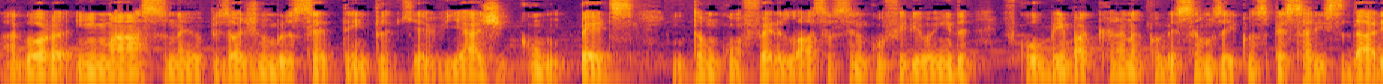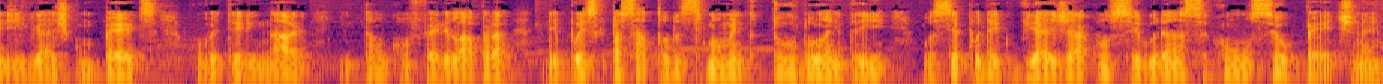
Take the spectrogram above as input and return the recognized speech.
agora em março, né? O episódio número 70, que é Viagem com Pets. Então confere lá se você não conferiu ainda, ficou bem bacana. Começamos aí com especialistas da área de viagem com pets, com veterinário, então confere lá para depois que passar todo esse momento turbulento aí, você poder viajar com segurança com o seu pet, né?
